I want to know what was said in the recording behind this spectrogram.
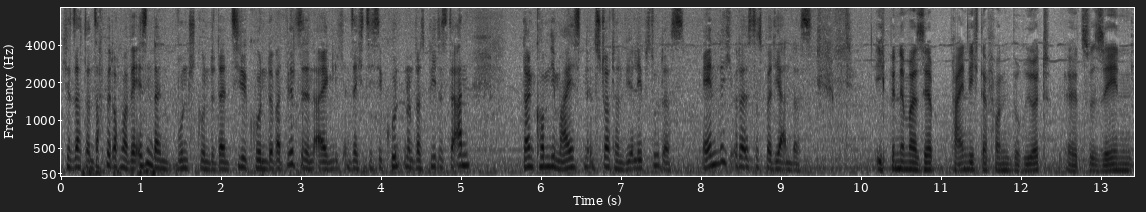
ich dann sage, dann sag mir doch mal, wer ist denn dein Wunschkunde, dein Zielkunde? Was willst du denn eigentlich in 60 Sekunden und was bietest du an? Dann kommen die meisten ins Stottern. Wie erlebst du das? Ähnlich oder ist das bei dir anders? Ich bin immer sehr peinlich davon berührt äh, zu sehen,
